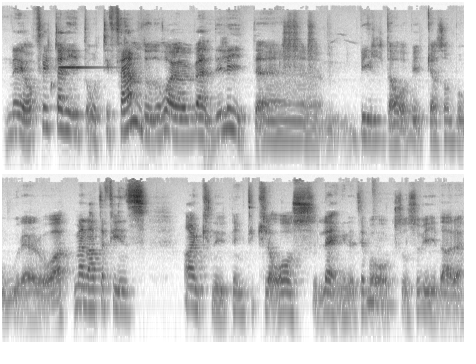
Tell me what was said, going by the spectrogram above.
när jag flyttar hit 85 då, då har jag ju väldigt lite eh, bild av vilka som bor här. Och att, men att det finns anknytning till Klas längre tillbaks och så vidare.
